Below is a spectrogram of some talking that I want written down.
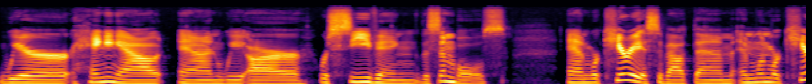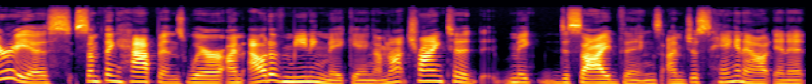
we're hanging out and we are receiving the symbols and we're curious about them. And when we're curious, something happens where I'm out of meaning making. I'm not trying to make decide things. I'm just hanging out in it.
